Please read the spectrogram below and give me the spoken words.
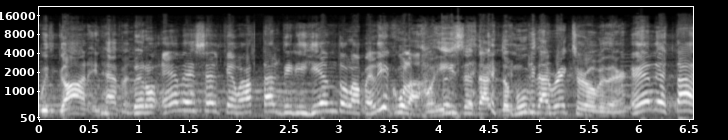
with God in heaven. Pero Él es el que va a estar dirigiendo la película. Well, he's the, the movie director over there. Él, está,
